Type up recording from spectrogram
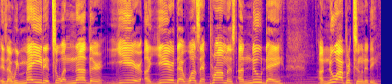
is that we made it to another year, a year that wasn't promised, a new day, a new opportunity,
